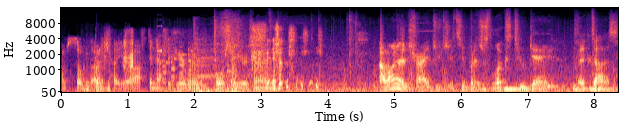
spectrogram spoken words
I'm so glad I cut you off. Didn't have to hear whatever bullshit you were saying. I wanted to try jujitsu, but it just looks too gay. it does.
